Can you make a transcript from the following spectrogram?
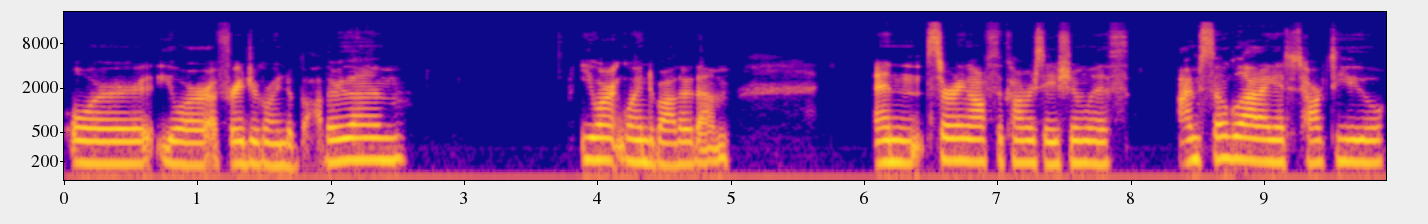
or you're afraid you're going to bother them, you aren't going to bother them. And starting off the conversation with, I'm so glad I get to talk to you.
